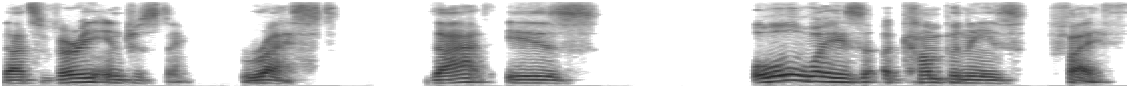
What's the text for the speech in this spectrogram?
That's very interesting. Rest. That is always accompanies faith.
